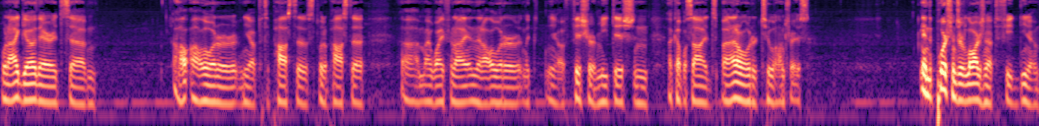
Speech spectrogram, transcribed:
when I go there, it's um, I'll, I'll order you know if it's a pasta, split a pasta. Uh, my wife and I, and then I'll order like you know a fish or a meat dish and a couple sides. But I don't order two entrees. And the portions are large enough to feed you know.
